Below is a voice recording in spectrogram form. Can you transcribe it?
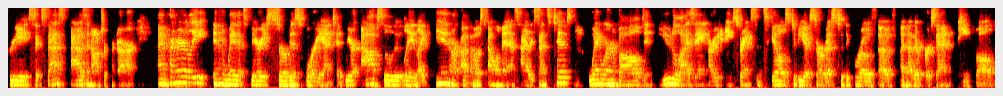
create success as an entrepreneur and primarily in a way that's very service oriented. We are absolutely like in our utmost element as highly sensitives when we're involved in utilizing our unique strengths and skills to be of service to the growth of another person, people.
